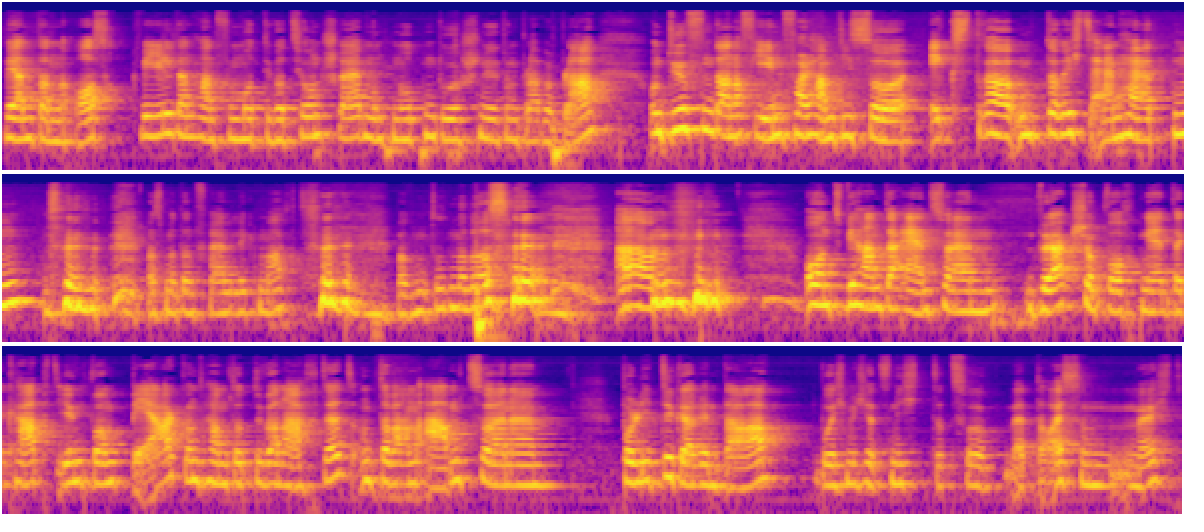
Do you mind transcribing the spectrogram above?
werden dann ausgewählt anhand von Motivationsschreiben und Notendurchschnitt und bla bla bla und dürfen dann auf jeden Fall, haben die so extra Unterrichtseinheiten, was man dann freiwillig macht. Warum tut man das? ähm, und wir haben da ein so ein Workshop-Wochenende gehabt, irgendwo am Berg und haben dort übernachtet und da war am Abend so eine Politikerin da, wo ich mich jetzt nicht dazu weiter äußern möchte.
